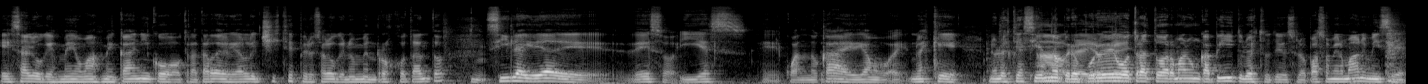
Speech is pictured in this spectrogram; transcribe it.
es algo que es medio más mecánico o tratar de agregarle chistes, pero es algo que no me enrosco tanto. Mm. Sí, la idea de, de eso. Y es. Eh, cuando cae, digamos. Eh, No es que no lo esté haciendo, Ah, pero pruebo, trato de armar un capítulo, esto te- se lo paso a mi hermano y me dice,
